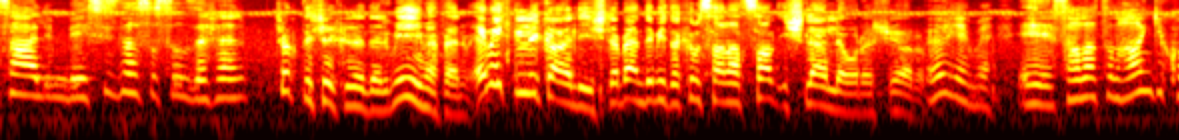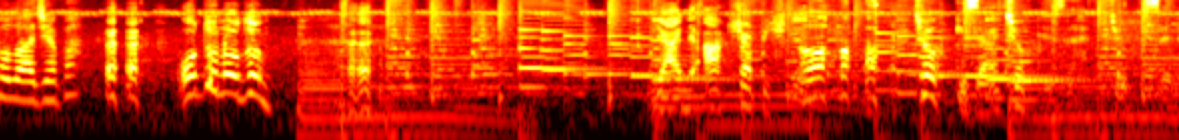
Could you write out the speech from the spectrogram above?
Salim Bey siz nasılsınız efendim? Çok teşekkür ederim. İyiyim efendim. Emeklilik hali işte. Ben de bir takım sanatsal işlerle uğraşıyorum. Öyle mi? Ee, sanatın hangi kolu acaba? Odun odun. yani ahşap işleri. çok güzel, çok güzel, çok güzel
